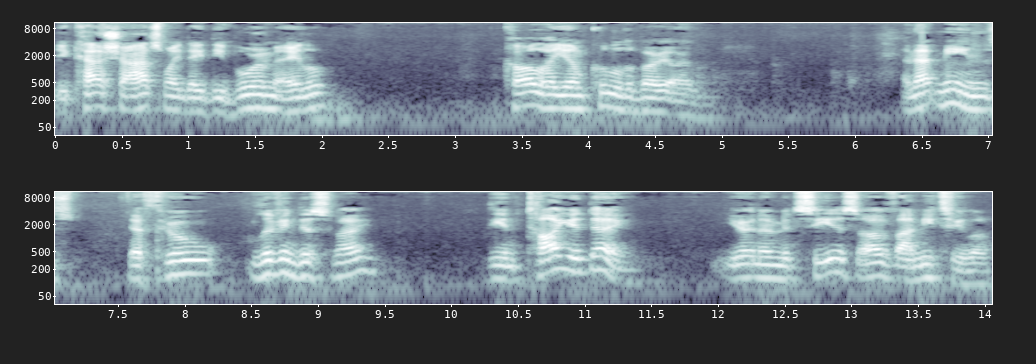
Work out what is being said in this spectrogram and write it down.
Yikash ha'atzmai de diburim elu kol hayam kulu lebari olam. And that means that through living this way, the entire day, you're in a mitzias of anitfila.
